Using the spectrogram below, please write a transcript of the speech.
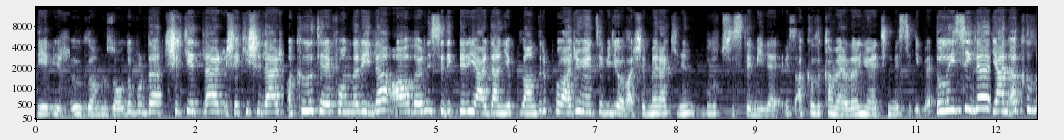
diye bir uygulamamız oldu. Burada şirketler, işte kişiler akıllı telefonlarıyla ağların istedikleri yerden yapılan konumlandırıp kolayca yönetebiliyorlar. İşte Meraki'nin bulut sistemiyle mesela akıllı kameraların yönetilmesi gibi. Dolayısıyla yani akıllı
